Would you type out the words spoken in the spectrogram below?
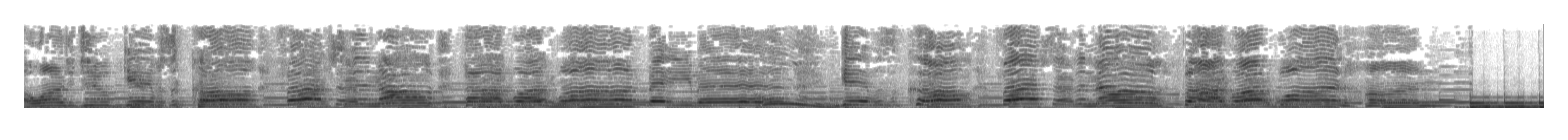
I want you to give us a call. 570 pod one one, baby. Give us a call. 570 pod one one, hun.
